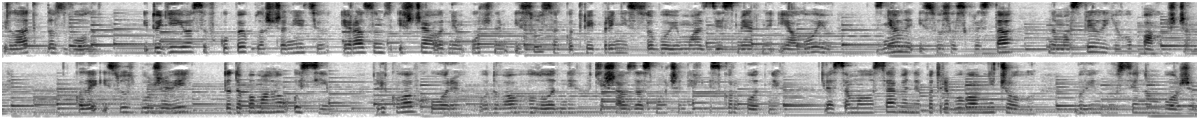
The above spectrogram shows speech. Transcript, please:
Пілат дозволив. І тоді Йосиф купив плащаницю і разом з іще одним учнем Ісуса, котрий приніс з собою мазь зі смирни і алою, зняли Ісуса з Христа, намастили його пахощами. Коли Ісус був живий, то допомагав усім, лікував хворих, годував голодних, втішав засмучених і скорботних. Для самого себе не потребував нічого, бо він був Сином Божим,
